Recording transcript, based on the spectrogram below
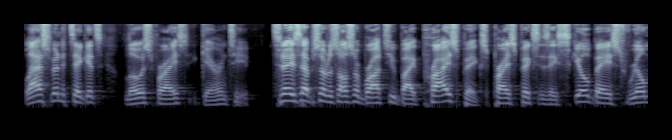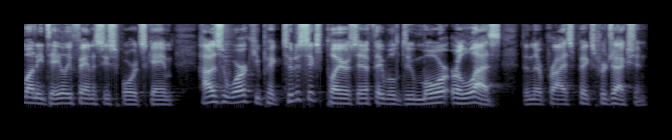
Last minute tickets, lowest price guaranteed. Today's episode is also brought to you by Prize Picks. Prize Picks is a skill based, real money daily fantasy sports game. How does it work? You pick two to six players, and if they will do more or less than their Prize Picks projection,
